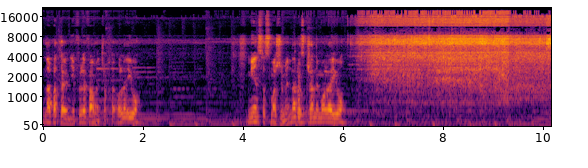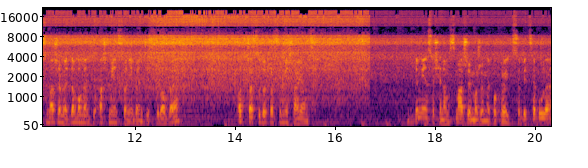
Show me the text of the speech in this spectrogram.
Na patelnię wlewamy trochę oleju. Mięso smażymy na rozgrzanym oleju. Smażymy do momentu, aż mięso nie będzie surowe. Od czasu do czasu mieszając. Gdy mięso się nam smaży, możemy pokroić sobie cebulę.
